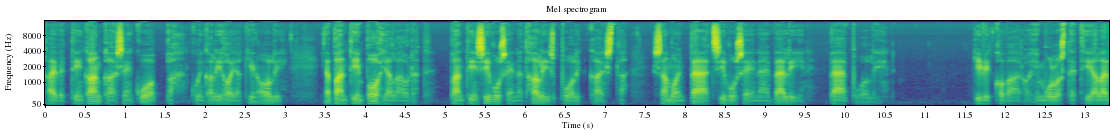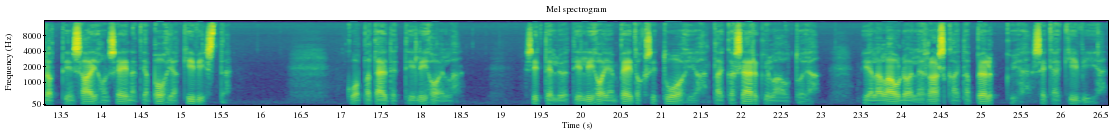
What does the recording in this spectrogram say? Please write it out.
Kaivettiin kankaaseen kuoppa, kuinka lihojakin oli, ja pantiin pohjalaudat, pantiin sivuseinät halispuolikkaista, samoin päät sivuseinäin väliin, pääpuoliin. Kivikkovaaroihin mullostettiin ja ladottiin saihon seinät ja pohja kivistä. Kuoppa täytettiin lihoilla – sitten lyötiin lihojen peitoksi tuohia taikka särkylautoja, vielä laudoille raskaita pölkkyjä sekä kiviä.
